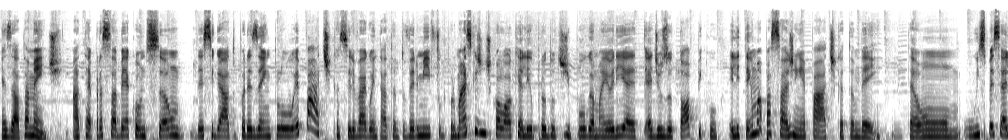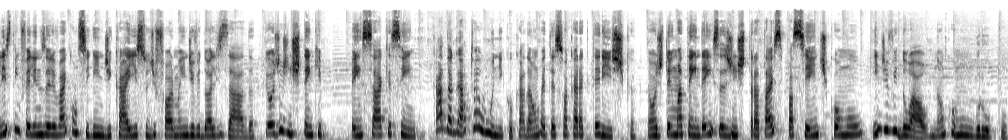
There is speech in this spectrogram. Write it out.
Exatamente. Até para saber a condição desse gato, por exemplo, hepática, se ele vai aguentar tanto vermífugo. Por mais que a gente coloque ali o produto de pulga, a maioria é de uso tópico, ele tem uma passagem hepática também. Então, o especialista em felinos ele vai conseguir indicar isso de forma individualizada. Porque hoje a gente tem que pensar que assim, cada gato é único, cada um vai ter sua característica. Então, hoje tem uma tendência a gente tratar esse paciente como individual, não como um grupo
